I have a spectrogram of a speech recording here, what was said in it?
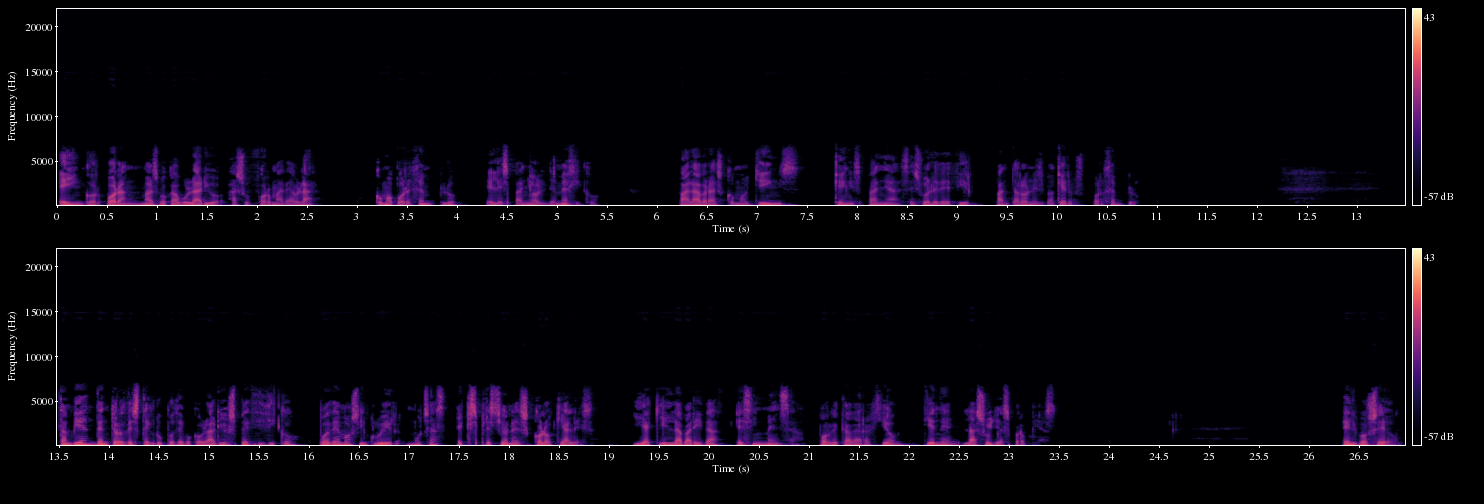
e incorporan más vocabulario a su forma de hablar, como por ejemplo el español de México. Palabras como jeans, que en España se suele decir pantalones vaqueros, por ejemplo. También dentro de este grupo de vocabulario específico podemos incluir muchas expresiones coloquiales, y aquí la variedad es inmensa, porque cada región tiene las suyas propias. El boseo.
